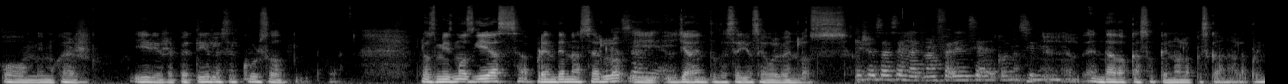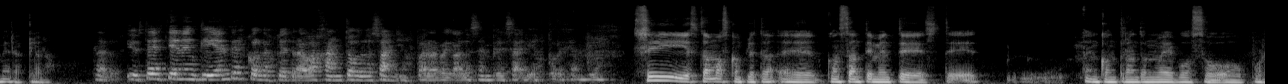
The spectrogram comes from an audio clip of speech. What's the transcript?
o mi mujer ir y repetirles el curso, los mismos guías aprenden a hacerlo y, y, ya entonces ellos se vuelven los... Ellos hacen la transferencia de conocimiento. En dado caso que no lo pescaban a la primera, claro. Claro. Y ustedes tienen clientes con los que trabajan todos los años para regalos empresarios, por ejemplo. Sí, estamos completa, eh, constantemente este, encontrando nuevos o, por,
